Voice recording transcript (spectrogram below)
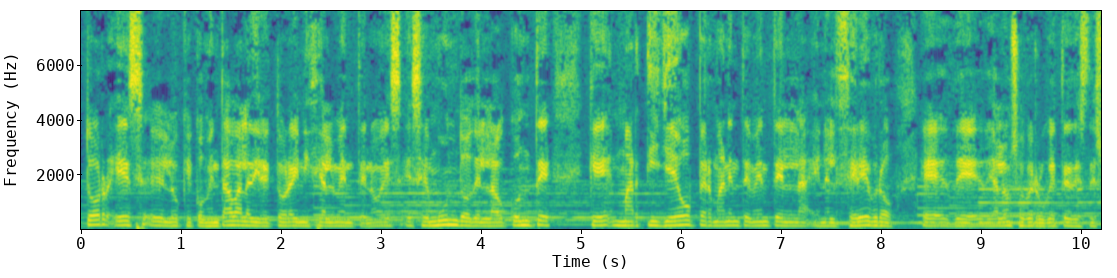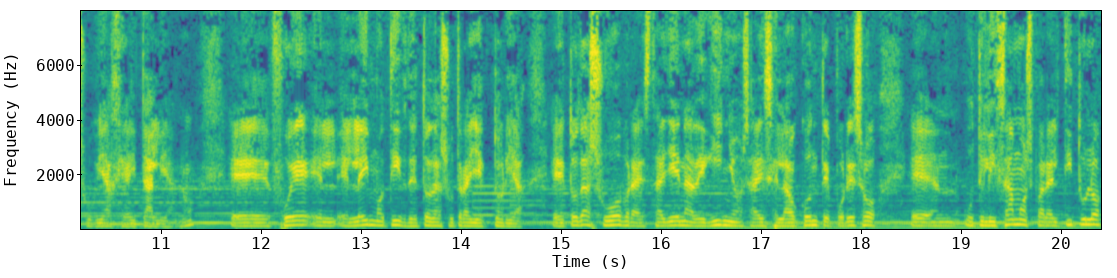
Conductor es eh, lo que comentaba la directora inicialmente, ¿no? Es ese mundo del Laoconte que martilleó permanentemente en, la, en el cerebro eh, de, Alonso Berruguete desde su viaje a Italia, ¿no? Eh, fue el, el, leitmotiv de toda su trayectoria. toda su obra está llena de guiños a ese Laoconte, por eso utilizamos para el título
